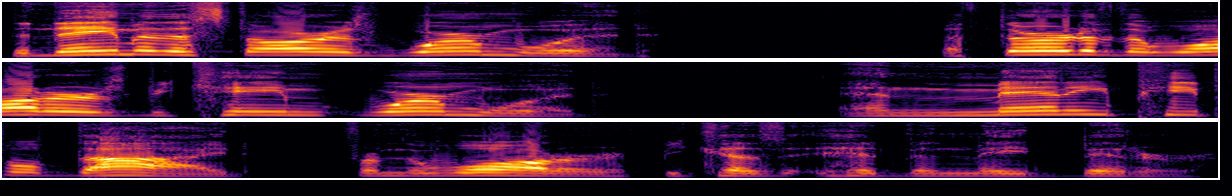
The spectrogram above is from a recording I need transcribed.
The name of the star is Wormwood. A third of the waters became wormwood, and many people died from the water because it had been made bitter.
